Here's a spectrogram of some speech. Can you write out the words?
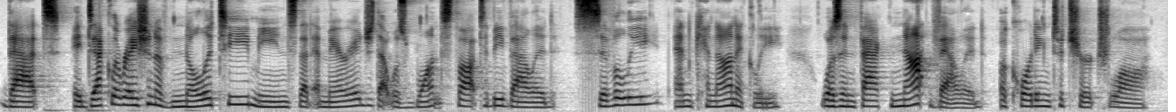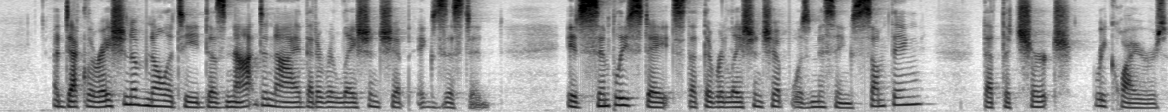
that a declaration of nullity means that a marriage that was once thought to be valid civilly and canonically was in fact not valid according to church law. A declaration of nullity does not deny that a relationship existed. It simply states that the relationship was missing something that the church requires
